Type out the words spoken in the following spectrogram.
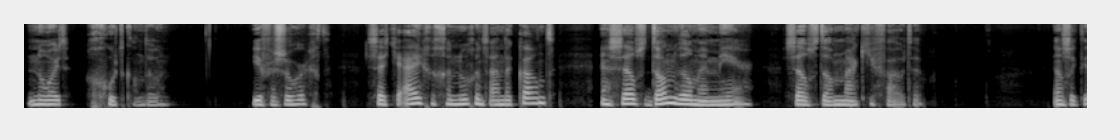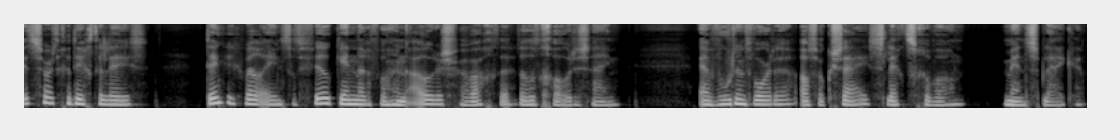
nooit goed kan doen. Je verzorgt, zet je eigen genoegens aan de kant en zelfs dan wil men meer, zelfs dan maak je fouten. En als ik dit soort gedichten lees, denk ik wel eens dat veel kinderen van hun ouders verwachten dat het goden zijn. En woedend worden als ook zij slechts gewoon mens blijken.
